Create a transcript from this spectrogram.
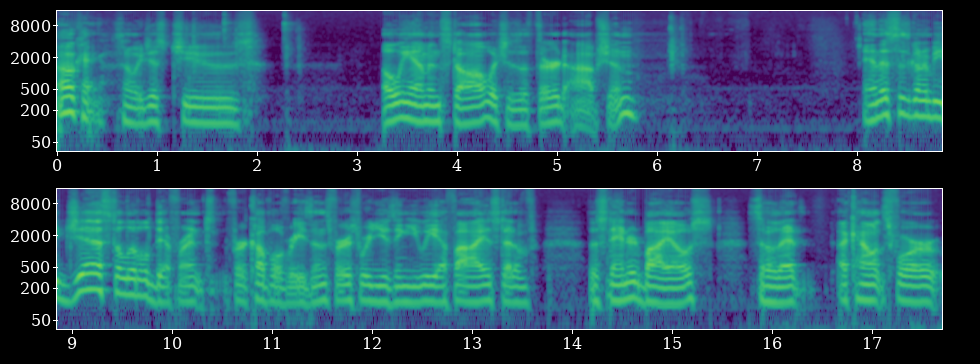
Okay, so we just choose OEM install, which is the third option. And this is going to be just a little different for a couple of reasons. First, we're using UEFI instead of the standard BIOS. So that accounts for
